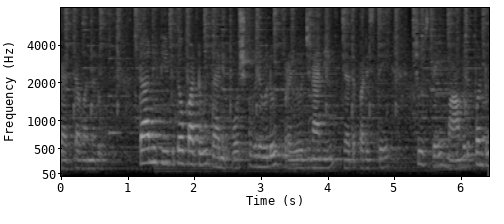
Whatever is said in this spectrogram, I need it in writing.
పెద్ద వనరు దాని తీపితో పాటు దాని పోషక విలువలు ప్రయోజనాన్ని జతపరిస్తే చూస్తే మామిడి పండు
